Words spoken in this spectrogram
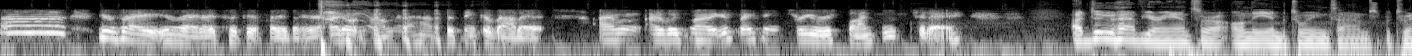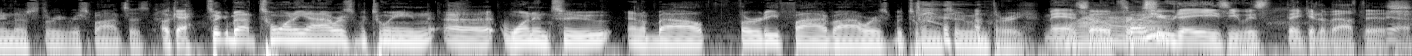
Ah, you're right. You're right. I took it further. I don't know. I'm going to have to think about it. I'm. I was not expecting three responses today. I do have your answer on the in between times between those three responses. Okay. Took about 20 hours between uh, one and two, and about 35 hours between two and three. Man, so for two days he was thinking about this. Yeah,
